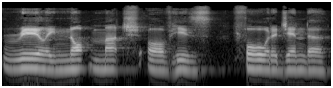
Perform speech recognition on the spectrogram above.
really not much of his forward agenda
